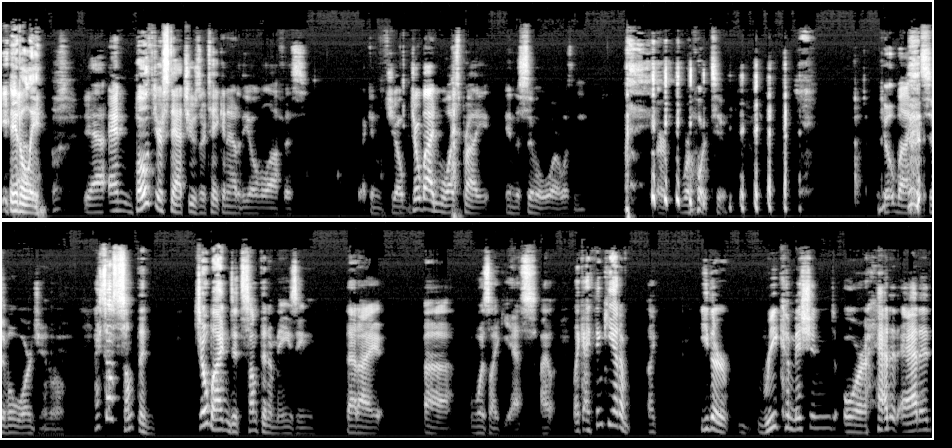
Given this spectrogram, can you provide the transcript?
Yeah. Italy. Yeah, and both your statues are taken out of the Oval Office. I reckon Joe Joe Biden was probably in the Civil War, wasn't he? or World War Two. Joe Biden, Civil War general. I saw something. Joe Biden did something amazing that I uh, was like, yes, I like. I think he had a like either recommissioned or had it added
